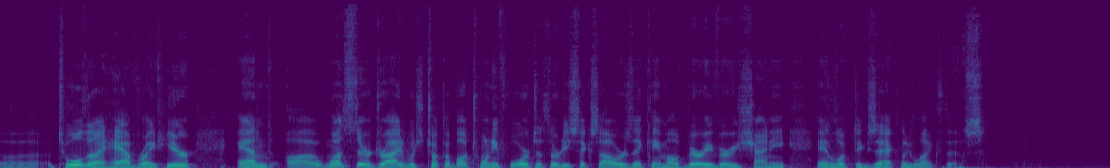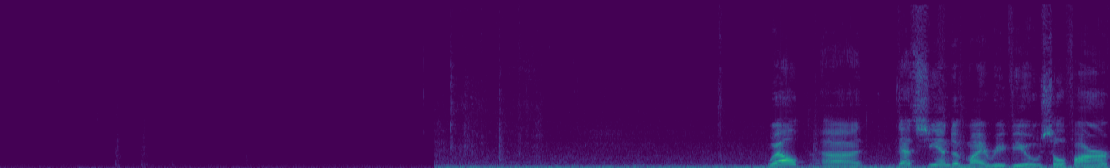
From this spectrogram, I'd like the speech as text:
uh, tool that I have right here. And uh, once they're dried, which took about 24 to 36 hours, they came out very, very shiny and looked exactly like this. Well, uh, that's the end of my review. So far,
